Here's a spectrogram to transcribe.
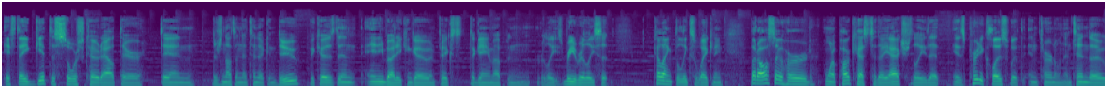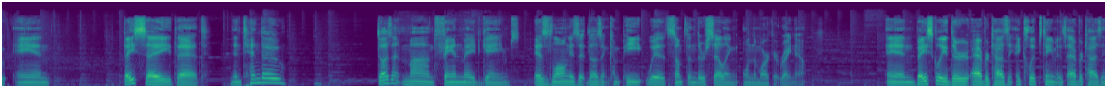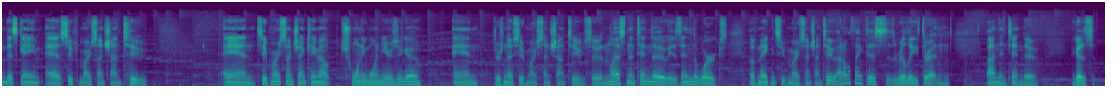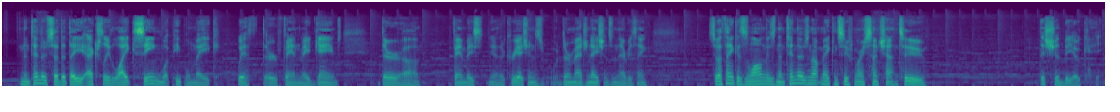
if they get the source code out there, then there's nothing Nintendo can do because then anybody can go and fix the game up and release re-release it. kind of like the Link's Awakening. But I also heard on a podcast today, actually, that is pretty close with internal Nintendo, and they say that Nintendo doesn't mind fan made games as long as it doesn't compete with something they're selling on the market right now. And basically, they're advertising, Eclipse Team is advertising this game as Super Mario Sunshine 2. And Super Mario Sunshine came out 21 years ago, and there's no Super Mario Sunshine 2. So, unless Nintendo is in the works of making Super Mario Sunshine 2, I don't think this is really threatened by Nintendo because Nintendo said that they actually like seeing what people make with their fan made games, their uh, fan base, you know, their creations, their imaginations, and everything. So I think as long as Nintendo's not making Super Mario Sunshine 2, this should be okay.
